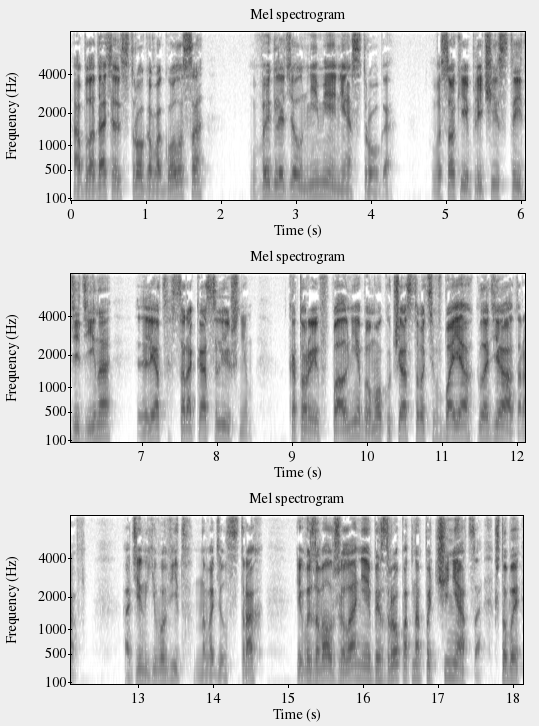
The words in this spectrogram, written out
Обладатель строгого голоса выглядел не менее строго. Высокий плечистый дедина, лет сорока с лишним, который вполне бы мог участвовать в боях гладиаторов. Один его вид наводил страх и вызывал желание безропотно подчиняться, чтобы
